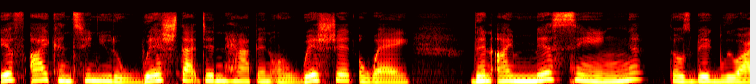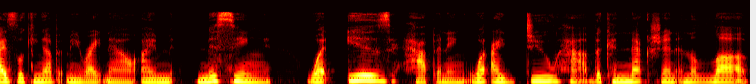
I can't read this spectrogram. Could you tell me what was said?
if I continue to wish that didn't happen or wish it away, then I'm missing those big blue eyes looking up at me right now. I'm missing what is happening, what I do have, the connection and the love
